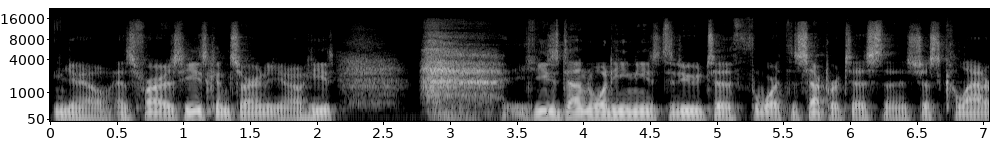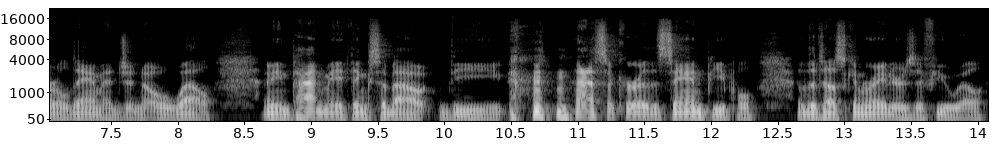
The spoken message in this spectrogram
you know, as far as he's concerned, you know, he's he's done what he needs to do to thwart the separatists and it's just collateral damage and oh well i mean padme thinks about the massacre of the sand people of the Tusken raiders if you will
